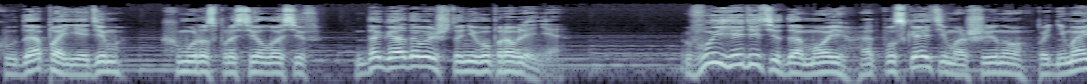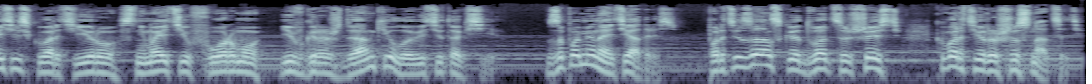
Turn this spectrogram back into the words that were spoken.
«Куда поедем?» — хмуро спросил Лосев. «Догадываюсь, что не в управление». «Вы едете домой, отпускаете машину, поднимаетесь в квартиру, снимаете форму и в гражданке ловите такси. Запоминайте адрес. Партизанская, 26, квартира 16.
